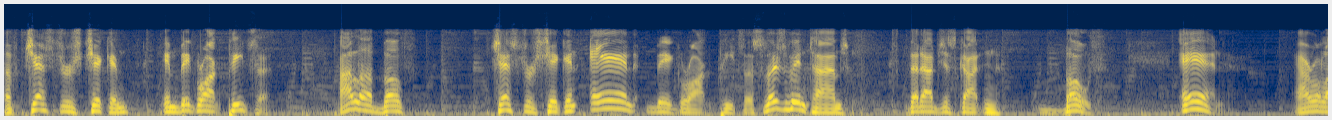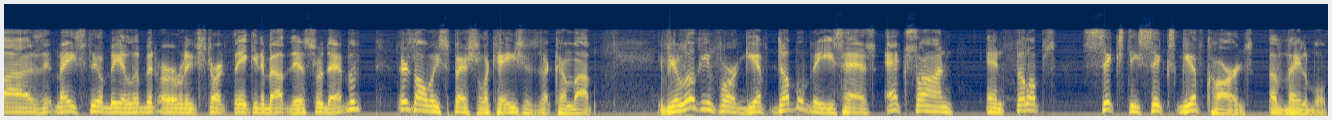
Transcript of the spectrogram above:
of Chester's Chicken and Big Rock Pizza. I love both Chester's Chicken and Big Rock Pizza. So there's been times that I've just gotten both. And I realize it may still be a little bit early to start thinking about this or that, but there's always special occasions that come up. If you're looking for a gift, Double B's has Exxon and Phillips 66 gift cards available.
